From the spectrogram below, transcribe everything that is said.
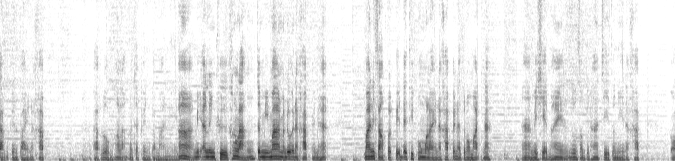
ต่ำเกินไปนะครับอ่าภาพรวมข้างหลังก็จะเป็นประมาณนี้อ่ามีอันนึงคือข้างหลังจะมีม่านมาด้วยนะครับเห็นไหมฮะม่านนี้สั่งเปิดปิดได้ที่พวงมาลัยนะครับ เป็นอัตโนมัตินะอ่ามีเฉดมาให้รุ่น 2.5G ตัวนี้นะครับ ก็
